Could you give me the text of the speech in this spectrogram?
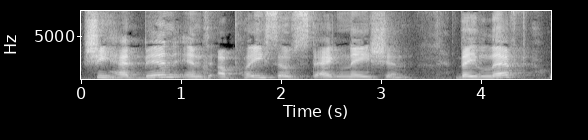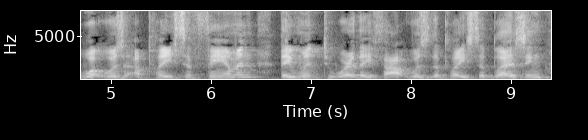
She had been in a place of stagnation. They left what was a place of famine. They went to where they thought was the place of blessing.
